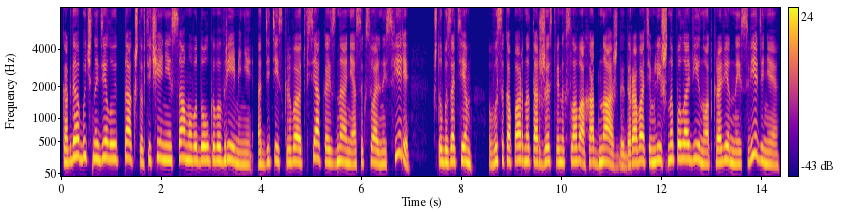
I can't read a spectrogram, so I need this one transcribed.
Когда обычно делают так, что в течение самого долгого времени от детей скрывают всякое знание о сексуальной сфере, чтобы затем в высокопарно-торжественных словах однажды даровать им лишь наполовину откровенные сведения,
